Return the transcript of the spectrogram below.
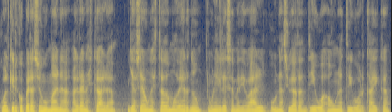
Cualquier cooperación humana a gran escala, ya sea un Estado moderno, una iglesia medieval, una ciudad antigua o una tribu arcaica,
